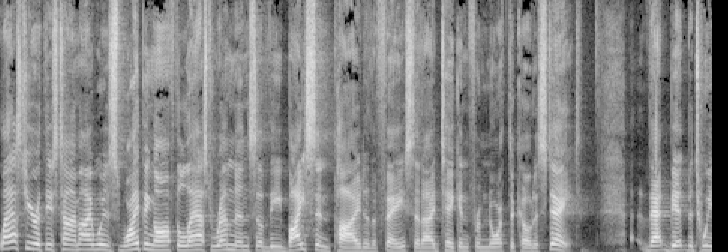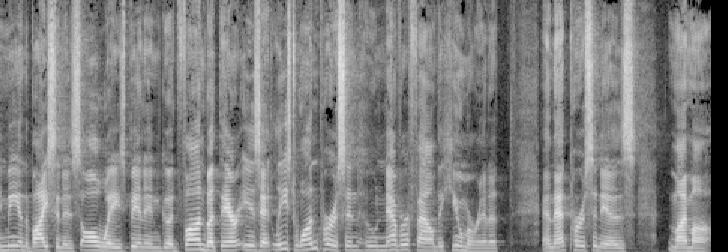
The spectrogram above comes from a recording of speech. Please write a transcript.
Last year at this time, I was wiping off the last remnants of the bison pie to the face that I'd taken from North Dakota State that bit between me and the bison has always been in good fun, but there is at least one person who never found the humor in it, and that person is my mom,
